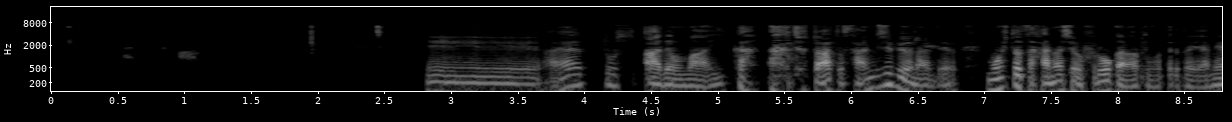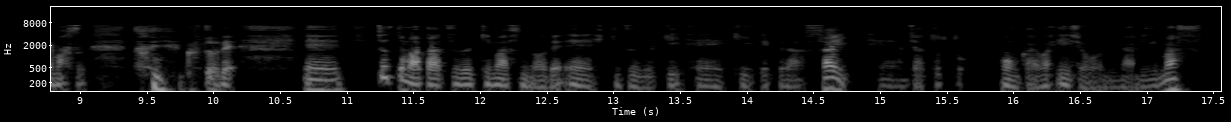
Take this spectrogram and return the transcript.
えー、あやとす、あ、でもまあいいか。ちょっとあと30秒なんで、もう一つ話を振ろうかなと思ったけどやめます。ということで、えー、ちょっとまた続きますので、えー引き続き、えー聞いてください。えーじゃあちょっと今回は以上になります。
